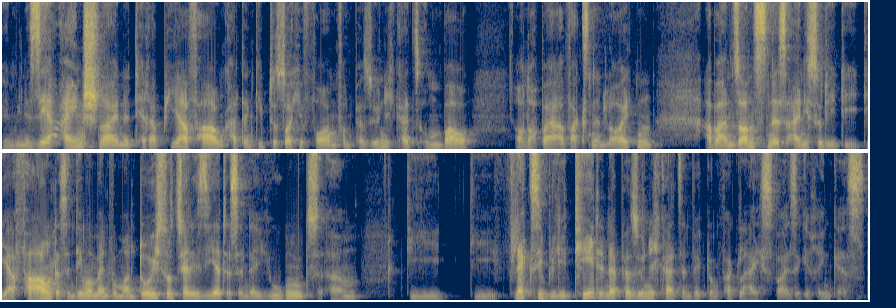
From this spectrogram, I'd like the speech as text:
irgendwie eine sehr einschneidende Therapieerfahrung hat, dann gibt es solche Formen von Persönlichkeitsumbau auch noch bei erwachsenen Leuten. Aber ansonsten ist eigentlich so die, die, die Erfahrung, dass in dem Moment, wo man durchsozialisiert ist in der Jugend, ähm, die, die Flexibilität in der Persönlichkeitsentwicklung vergleichsweise gering ist.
